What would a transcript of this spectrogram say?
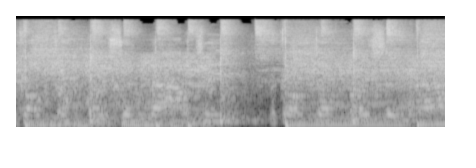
The cult of personality. The cult of personality.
